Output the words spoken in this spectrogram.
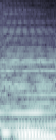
Bye.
